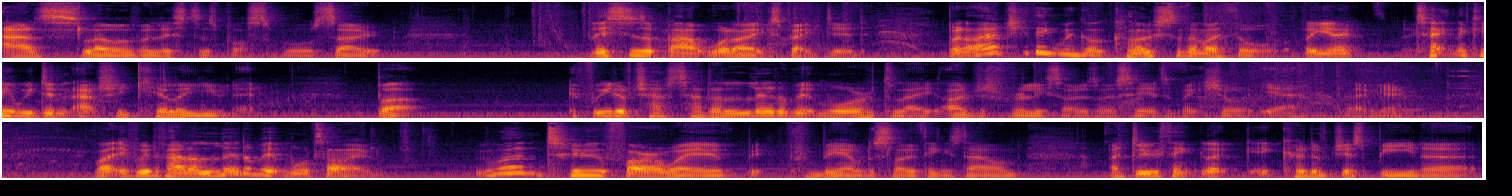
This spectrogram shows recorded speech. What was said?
as slow of a list as possible. So this is about what I expected, but I actually think we got closer than I thought. But, you know, technically we didn't actually kill a unit, but if we'd have just had a little bit more of a delay, I just really so as here to make sure. Yeah, there we go. Like if we'd have had a little bit more time, we weren't too far away from being able to slow things down. I do think that it could have just been a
